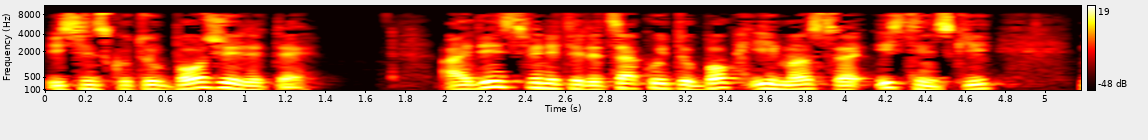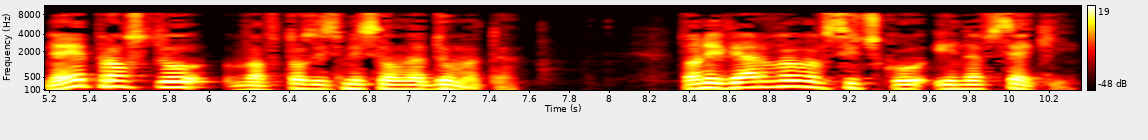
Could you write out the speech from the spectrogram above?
истинското Божие дете, а единствените деца, които Бог има, са истински, не е просто в този смисъл на думата. То не вярва във всичко и на всеки.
